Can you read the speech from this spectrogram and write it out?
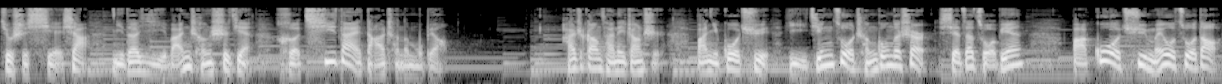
就是写下你的已完成事件和期待达成的目标，还是刚才那张纸，把你过去已经做成功的事儿写在左边，把过去没有做到、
